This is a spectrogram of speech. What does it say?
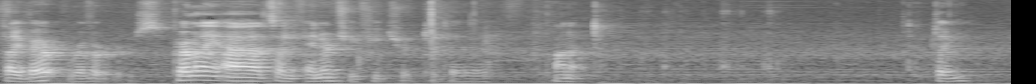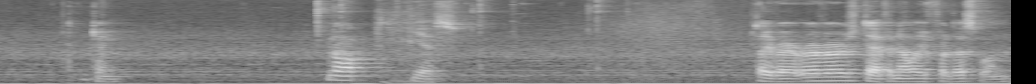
Divert rivers. Permanently adds an energy feature to the planet. Tempting. Tempting. No. Yes. Divert rivers, definitely for this one.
